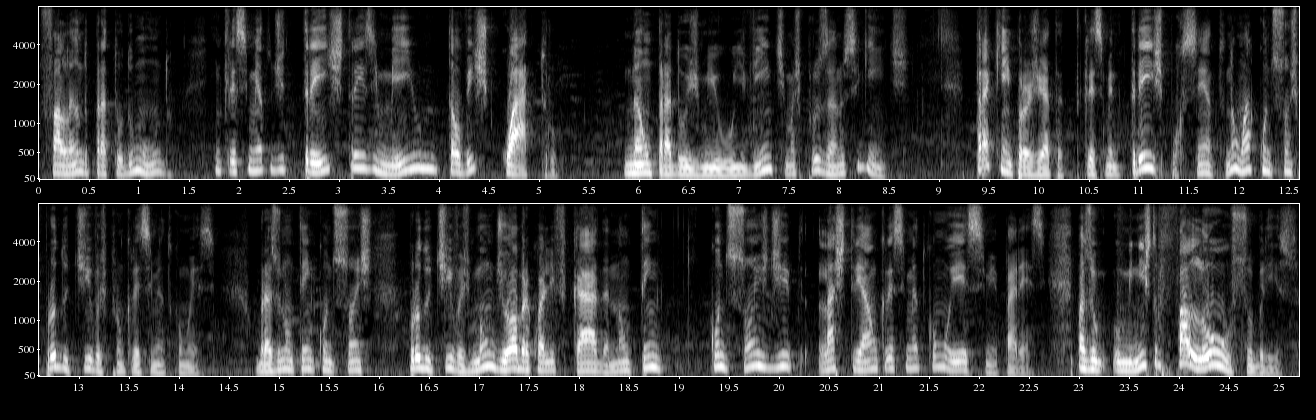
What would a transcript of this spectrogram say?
falando para todo mundo em crescimento de 3, 3,5, talvez 4. Não para 2020, mas para os anos seguintes. Para quem projeta crescimento de 3%, não há condições produtivas para um crescimento como esse. O Brasil não tem condições produtivas, mão de obra qualificada, não tem condições de lastrear um crescimento como esse, me parece. Mas o, o ministro falou sobre isso.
